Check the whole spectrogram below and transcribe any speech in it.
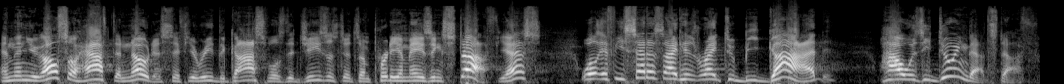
And then you also have to notice, if you read the Gospels, that Jesus did some pretty amazing stuff, yes? Well, if he set aside his right to be God, how was he doing that stuff?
